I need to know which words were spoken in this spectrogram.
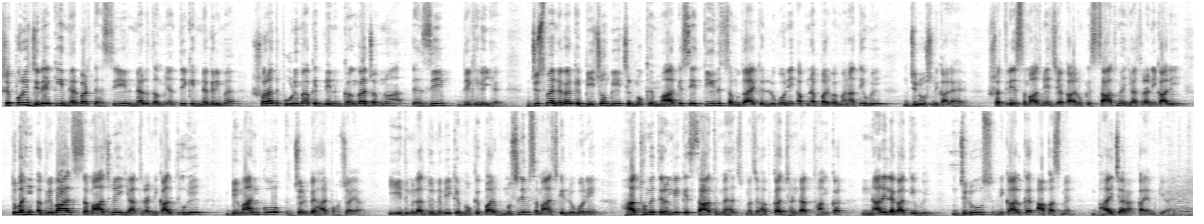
शिवपुरी ज़िले की निर्भर तहसील नल दमयंती की नगरी में शरद पूर्णिमा के दिन गंगा जमुना तहजीब देखी गई है, जिसमें नगर के बीचों बीच मुख्य मार्ग से तीन समुदाय के लोगों ने अपना पर्व मनाते हुए जुलूस निकाला है। क्षत्रिय समाज ने जयकारों के साथ में यात्रा निकाली तो वहीं अग्रवाल समाज ने यात्रा निकालते हुए विमान को जल बिहार पहुँचाया। ईद मिलादुलनबी के मौके पर मुस्लिम समाज के लोगों ने हाथों में तिरंगे के साथ मज़हब का झंडा थामकर नारे लगाती हुई जुलूस निकालकर आपस में भाईचारा कायम किया है।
